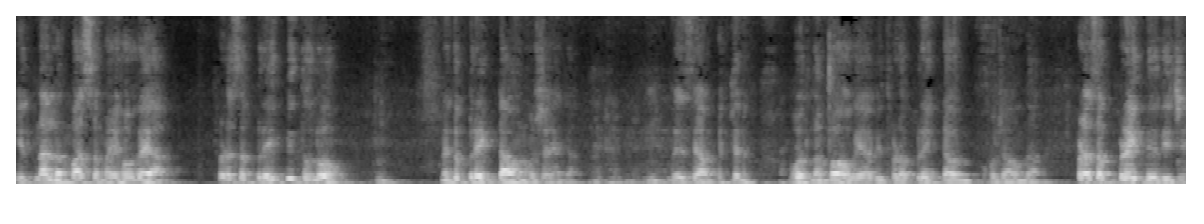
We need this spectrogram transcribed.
इतना लंबा समय हो गया थोड़ा सा ब्रेक भी तो लो। हम्म, नहीं तो ब्रेक डाउन हो जाएगा। हम्म, वैसे हम कहते ना बहुत लंबा हो गया अभी थोड़ा ब्रेक डाउन हो जाऊँगा। थोड़ा सा ब्रेक दे दीजिए।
